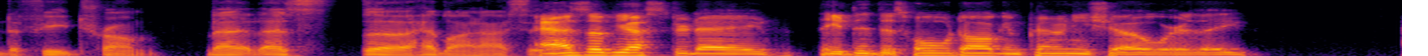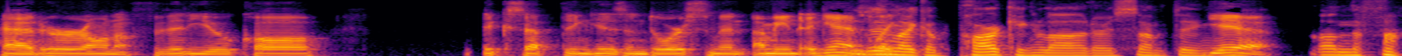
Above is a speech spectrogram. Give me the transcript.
defeat Trump. That that's the headline I see. As of yesterday, they did this whole dog and pony show where they had her on a video call accepting his endorsement. I mean, again, like, in like a parking lot or something. Yeah, on the phone.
